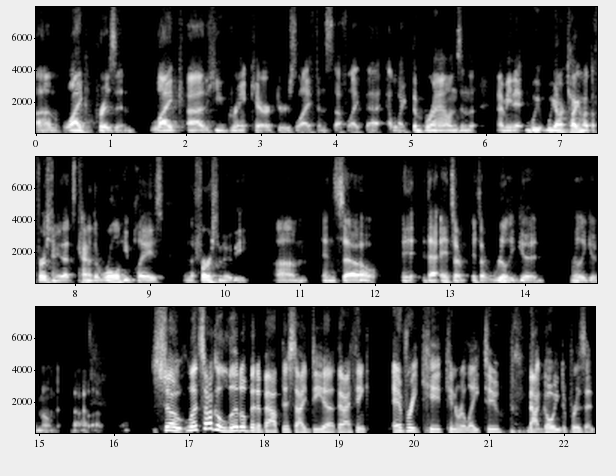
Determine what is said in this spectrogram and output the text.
um, like prison like uh, the Hugh Grant character's life and stuff like that, like the Browns and the. I mean, it, we we aren't talking about the first movie. That's kind of the role he plays in the first movie, um, and so it, that it's a it's a really good, really good moment that I love. So let's talk a little bit about this idea that I think every kid can relate to, not going to prison,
